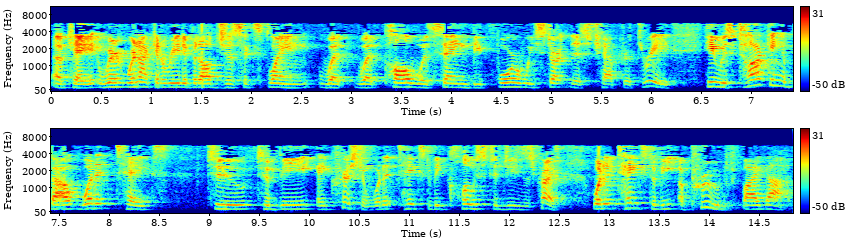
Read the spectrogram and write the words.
okay, we're, we're not going to read it, but I'll just explain what, what Paul was saying before we start this chapter 3. He was talking about what it takes to, to be a Christian, what it takes to be close to Jesus Christ, what it takes to be approved by God.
